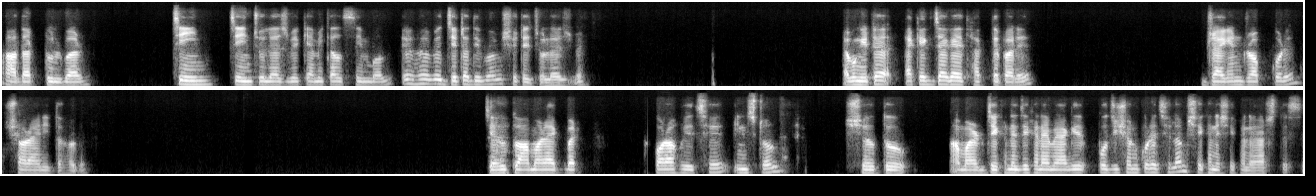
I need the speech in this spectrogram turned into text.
আদার টুলবার, চেইন চেইন চলে আসবে কেমিক্যাল সিম্বল। এভাবে যেটা দিব আমি সেটাই চলে আসবে। এবং এটা এক এক জায়গায় থাকতে পারে। ড্র্যাগ এন্ড ড্রপ করে সরায় নিতে হবে। যেহেতু আমার একবার করা হয়েছে ইনস্টল সেহেতু আমার যেখানে যেখানে আমি আগে পজিশন করেছিলাম, সেখানে সেখানে আসতেছে।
